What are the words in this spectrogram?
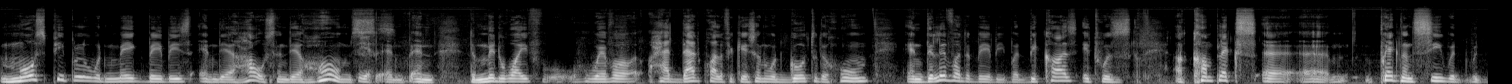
most people would make babies in their house, in their homes, Yes. and, and the midwife, whoever had that qualification, would go to the home and deliver the baby. But because it was a complex uh, um, pregnancy with, with,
